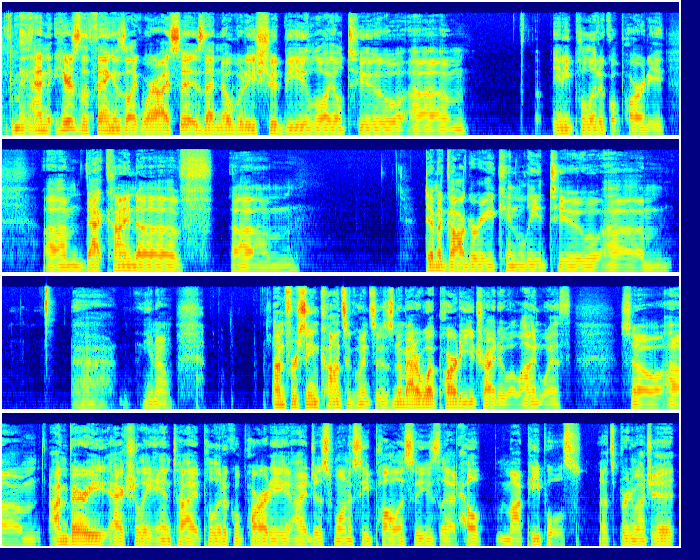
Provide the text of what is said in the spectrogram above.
Like, Man, And here's the thing: is like where I sit is that nobody should be loyal to um, any political party. Um, that kind of um, demagoguery can lead to, um, uh, you know, unforeseen consequences. No matter what party you try to align with. So um, I'm very actually anti-political party. I just want to see policies that help my peoples. That's pretty much it.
